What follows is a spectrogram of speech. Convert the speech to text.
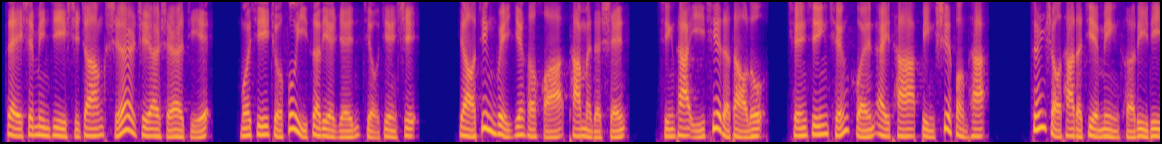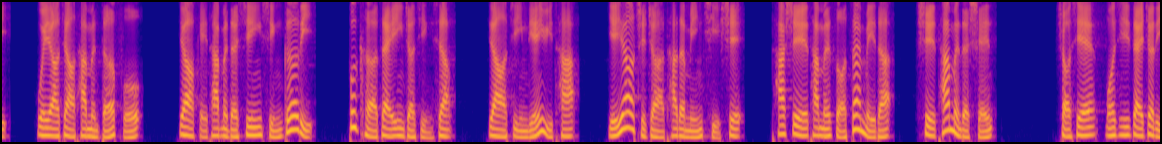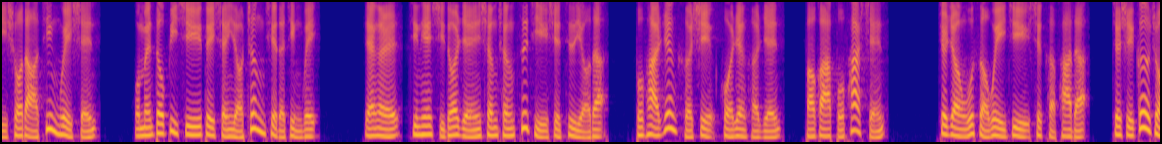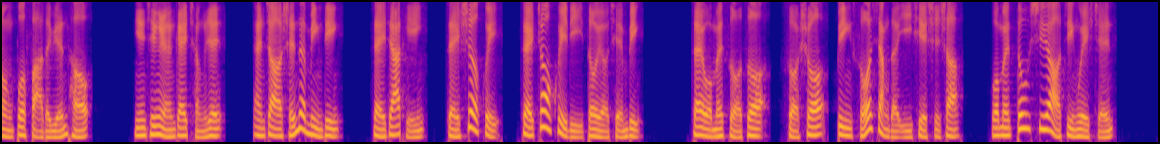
在申命记十章十二至二十二节，摩西嘱咐以色列人九件事：要敬畏耶和华他们的神，行他一切的道路，全心全魂爱他，并侍奉他，遵守他的诫命和律例，为要叫他们得福。要给他们的心行割礼，不可再印着景象，要紧连于他，也要指着他的名起誓。他是他们所赞美的，是他们的神。首先，摩西在这里说到敬畏神，我们都必须对神有正确的敬畏。然而，今天许多人声称自己是自由的，不怕任何事或任何人，包括不怕神。这种无所畏惧是可怕的，这是各种不法的源头。年轻人该承认，按照神的命定，在家庭、在社会、在教会里都有权柄，在我们所做。所说并所想的一切事上，我们都需要敬畏神。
